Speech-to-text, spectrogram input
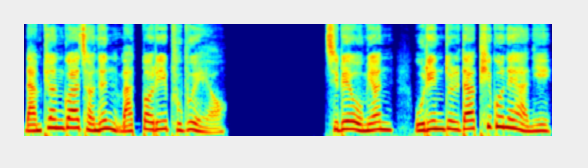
남편과 저는 맞벌이 부부예요. 집에 오면 우린 둘 다 피곤해하니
